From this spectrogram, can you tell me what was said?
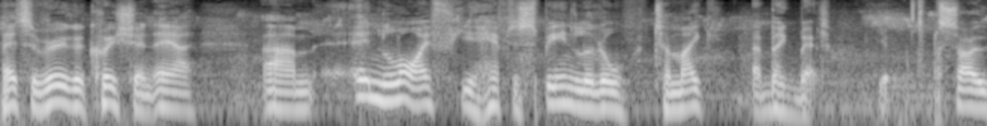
That's a very good question. Now, um, in life, you have to spend little to make a big bit. Yep. So,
